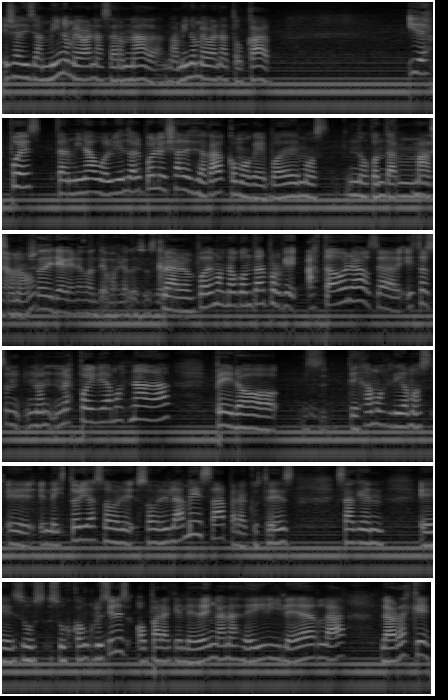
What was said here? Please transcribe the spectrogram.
Ella dice, a mí no me van a hacer nada, a mí no me van a tocar y después termina volviendo al pueblo y ya desde acá como que podemos no contar más o no. Yo diría que no contemos lo que sucede. Claro, podemos no contar porque hasta ahora, o sea, esto no, no spoileamos nada, pero dejamos, digamos, eh, la historia sobre, sobre la mesa para que ustedes saquen eh, sus, sus conclusiones o para que le den ganas de ir y leerla. La verdad es que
